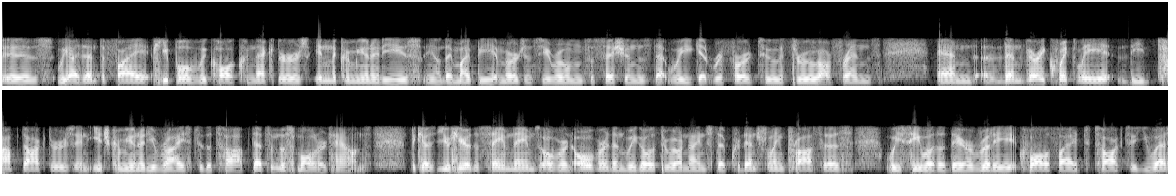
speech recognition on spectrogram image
is we identify people we call connectors in the communities. You know, they might be emergency room physicians that we get referred to through our friends and uh, then very quickly, the top doctors in each community rise to the top. That's in the smaller towns because you hear the same names over and over. Then we go through our nine step credentialing process. We see whether they're really qualified to talk to U.S.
